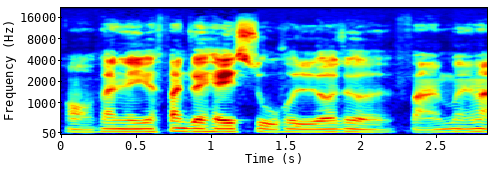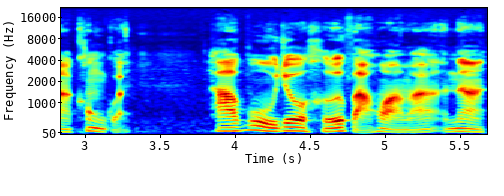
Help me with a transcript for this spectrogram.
哦，犯罪犯罪黑数或者说这个反而没办法控管，他不就合法化嘛。那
